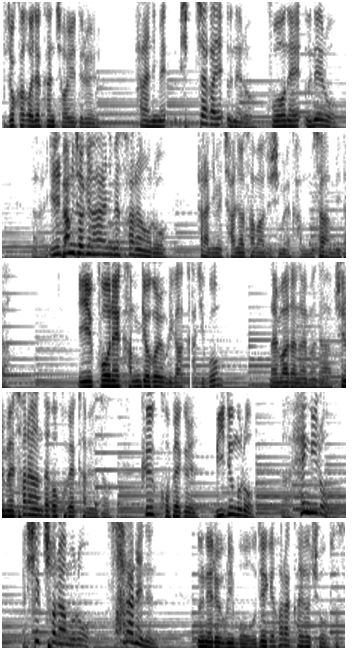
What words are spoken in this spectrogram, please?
부족하고 연약한 저희들을 하나님의 십자가의 은혜로 구원의 은혜로 아, 일방적인 하나님의 사랑으로 하나님의 자녀 삼아 주심을 감사합니다. 이 구원의 감격을 우리가 가지고 날마다 날마다 주님을 사랑한다고 고백하면서 그 고백을 믿음으로 아, 행위로 실천함으로 살아내는 은혜를 우리 모두에게 허락하여 주옵소서.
